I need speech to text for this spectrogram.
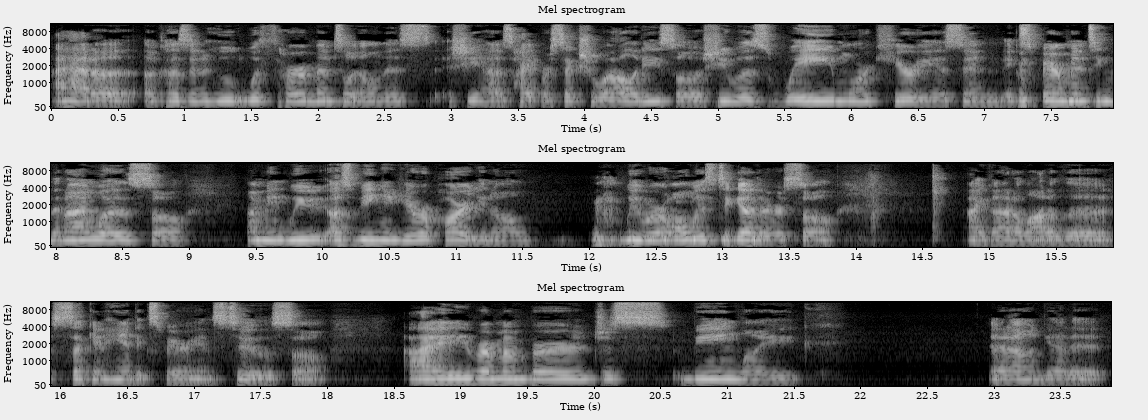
I had a, a cousin who, with her mental illness, she has hypersexuality. So she was way more curious and mm-hmm. experimenting than I was. So, I mean, we, us being a year apart, you know, we were always together. So I got a lot of the secondhand experience too. So I remember just being like, and I don't get it.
